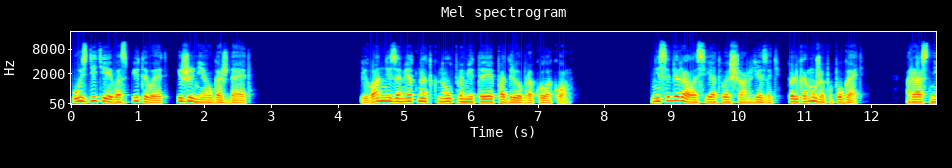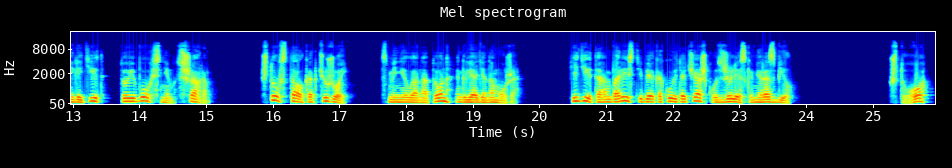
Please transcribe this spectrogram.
Пусть детей воспитывает и жене угождает». Иван незаметно ткнул Прометея под ребра кулаком. «Не собиралась я твой шар резать, только мужа попугать. Раз не летит, то и бог с ним, с шаром. Что встал как чужой?» Сменила она тон, глядя на мужа. «Иди, там Борис тебе какую-то чашку с железками разбил». «Что?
